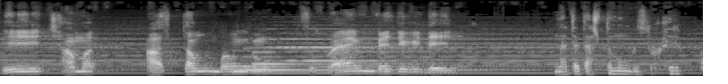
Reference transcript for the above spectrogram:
Би чамд алтан мөнгөн зүгэн бэдэгдээ. Надад алтан мөнгө зүх хэрэггүй.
